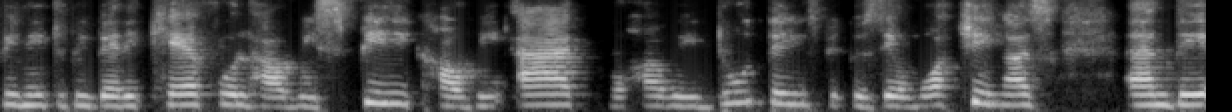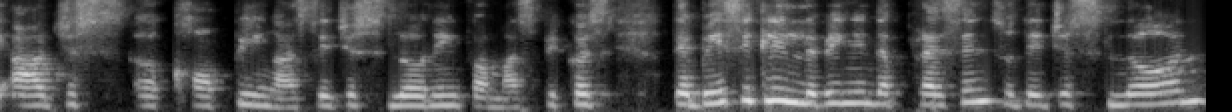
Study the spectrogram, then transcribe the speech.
We need to be very careful how we speak how we act how we do things because they're watching us and they are just uh, copying us. They're just learning from us because they're basically living in the present. So they just learn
